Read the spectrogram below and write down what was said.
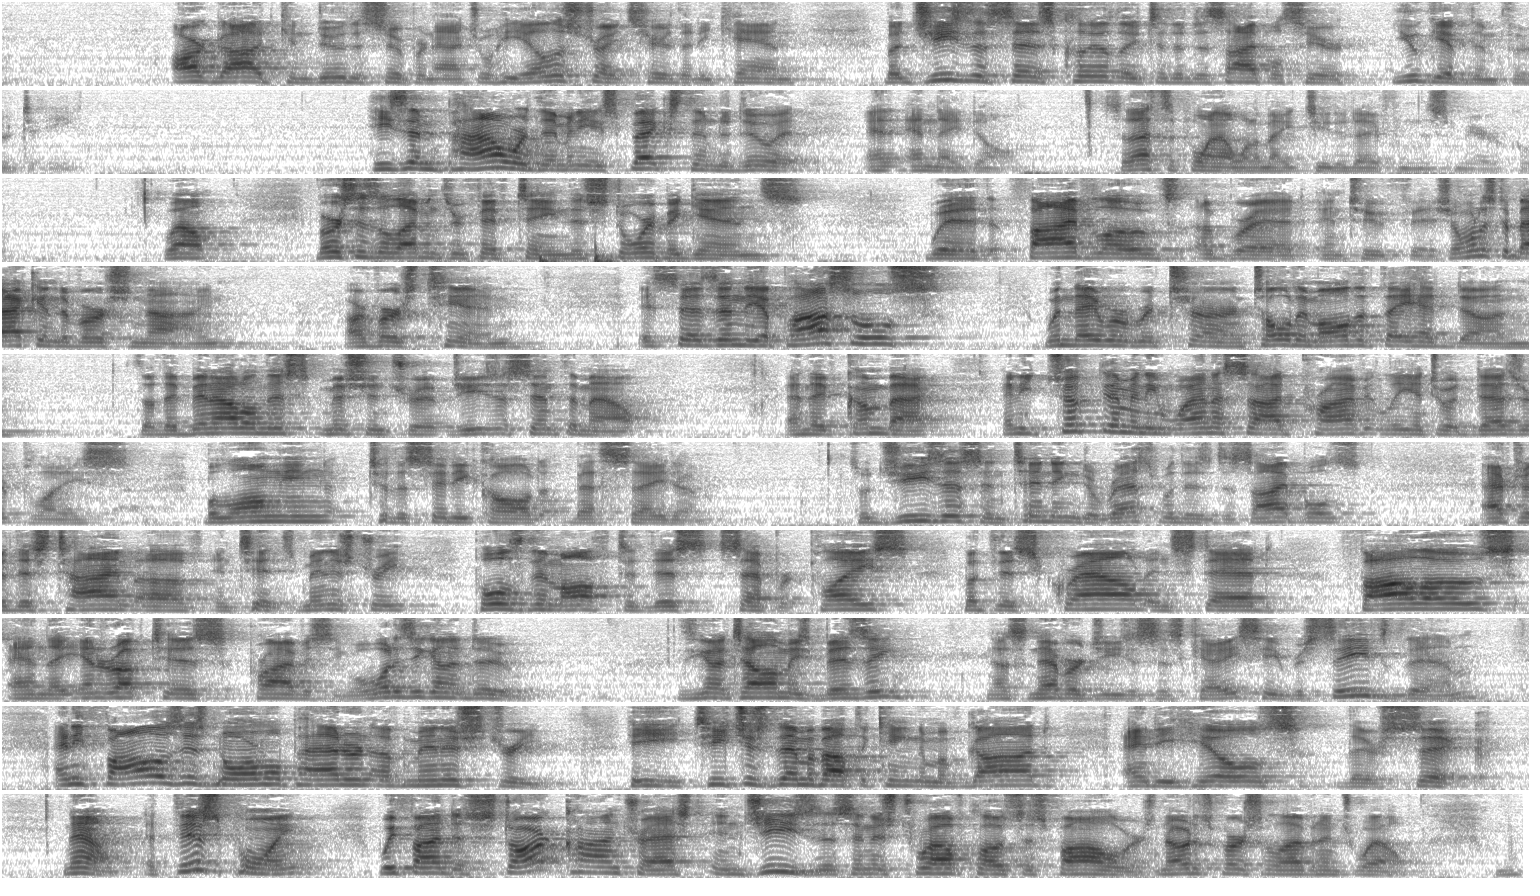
Our God can do the supernatural. He illustrates here that He can. But Jesus says clearly to the disciples here, You give them food to eat. He's empowered them and He expects them to do it, and, and they don't. So that's the point I want to make to you today from this miracle. Well, verses 11 through 15, this story begins with five loaves of bread and two fish. I want us to back into verse 9, or verse 10. It says, And the apostles, when they were returned, told him all that they had done. So they've been out on this mission trip. Jesus sent them out, and they've come back. And he took them and he went aside privately into a desert place belonging to the city called Bethsaida. So Jesus, intending to rest with his disciples after this time of intense ministry, pulls them off to this separate place. But this crowd instead follows and they interrupt his privacy. Well, what is he going to do? Is he going to tell them he's busy? That's never Jesus' case. He receives them and he follows his normal pattern of ministry. He teaches them about the kingdom of God and he heals their sick. Now, at this point, we find a stark contrast in Jesus and his 12 closest followers. Notice verse 11 and 12.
